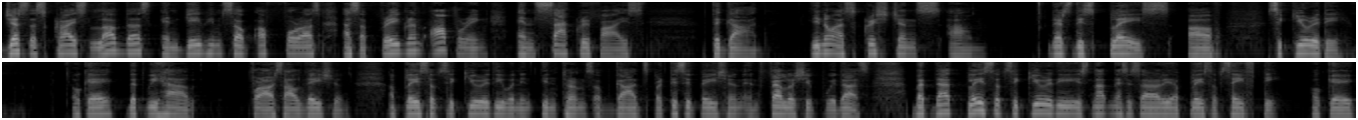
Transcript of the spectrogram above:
just as Christ loved us and gave himself up for us as a fragrant offering and sacrifice to God. You know, as Christians, um, there's this place of security, okay, that we have for our salvation a place of security when in, in terms of God's participation and fellowship with us. But that place of security is not necessarily a place of safety. Okay?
